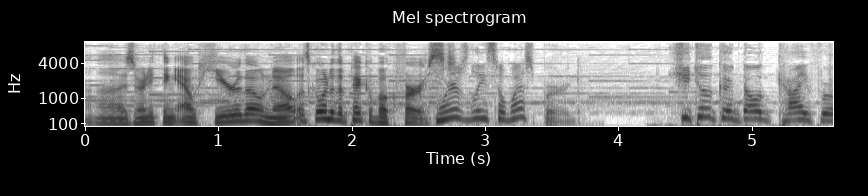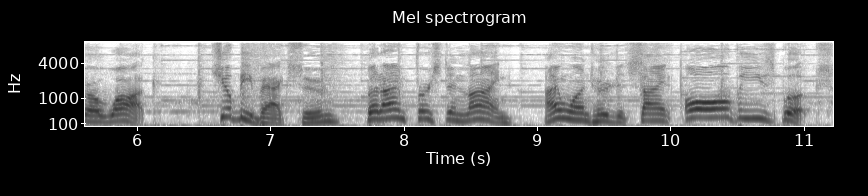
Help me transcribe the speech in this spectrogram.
Uh, is there anything out here though? No. Let's go into the pick a book first. Where's Lisa Westberg? She took her dog Kai for a walk. She'll be back soon, but I'm first in line. I want her to sign all these books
